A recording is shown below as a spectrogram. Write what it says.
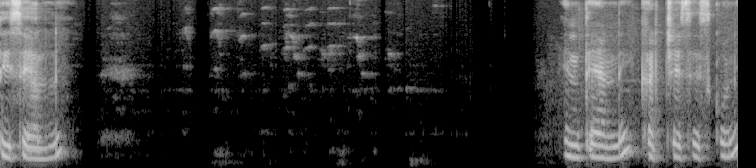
తీసేయాలి. ఇంతే అండి. కట్ చేసేసుకొని.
